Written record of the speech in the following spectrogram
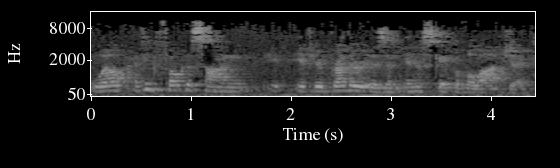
Well, I think focus on if, if your brother is an inescapable object,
